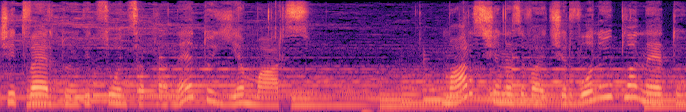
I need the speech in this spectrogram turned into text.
Четвертою від Сонця планетою є Марс. Марс ще називають червоною планетою.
